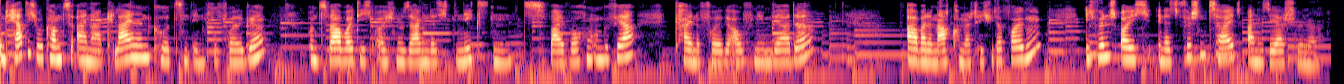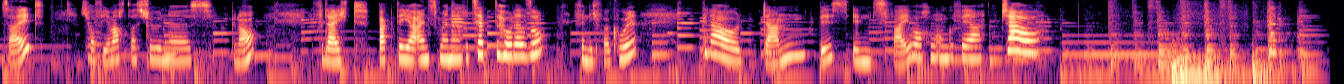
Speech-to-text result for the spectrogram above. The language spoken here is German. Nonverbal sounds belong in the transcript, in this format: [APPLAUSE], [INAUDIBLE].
und herzlich willkommen zu einer kleinen, kurzen Infofolge. Und zwar wollte ich euch nur sagen, dass ich die nächsten zwei Wochen ungefähr keine Folge aufnehmen werde. Aber danach kommen natürlich wieder Folgen. Ich wünsche euch in der Zwischenzeit eine sehr schöne Zeit. Ich hoffe, ihr macht was Schönes. Genau. Vielleicht backt ihr ja eins meiner Rezepte [LAUGHS] oder so. Finde ich voll cool. Genau, dann bis in zwei Wochen ungefähr. Ciao!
